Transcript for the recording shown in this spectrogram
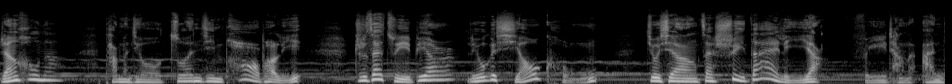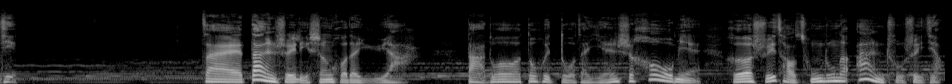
然后呢，它们就钻进泡泡里，只在嘴边留个小孔，就像在睡袋里一样，非常的安静。在淡水里生活的鱼呀，大多都会躲在岩石后面和水草丛中的暗处睡觉，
